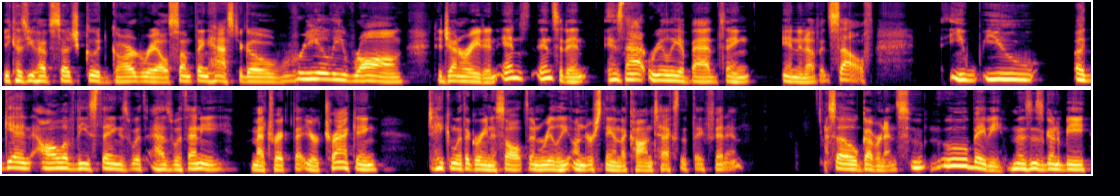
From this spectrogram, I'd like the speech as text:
because you have such good guardrails, something has to go really wrong to generate an in- incident. Is that really a bad thing in and of itself? You, you, again, all of these things with, as with any metric that you're tracking, taken with a grain of salt and really understand the context that they fit in. So, governance. Ooh, baby. This is going to be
